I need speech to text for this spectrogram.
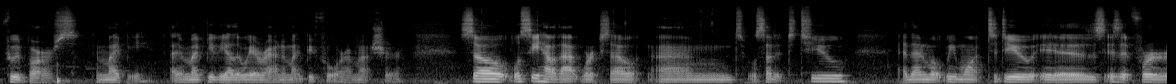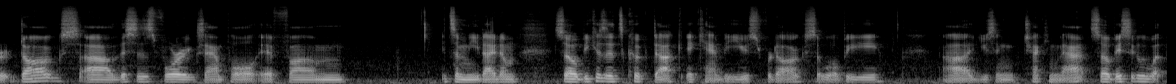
food bars. It might be. It might be the other way around. It might be four. I'm not sure. So we'll see how that works out. And we'll set it to two. And then what we want to do is, is it for dogs? Uh, this is, for example, if um, it's a meat item. So because it's cooked duck, it can be used for dogs. So we'll be uh, using checking that. So basically what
